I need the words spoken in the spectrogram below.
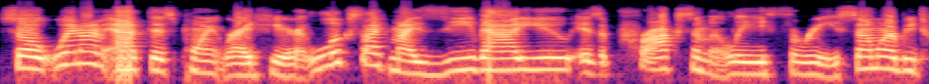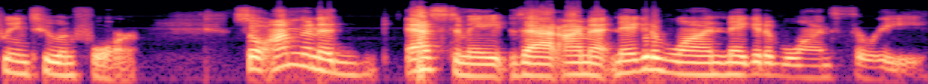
so when I'm at this point right here, it looks like my z value is approximately 3, somewhere between 2 and 4. So I'm going to estimate that I'm at negative 1, negative 1, 3.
